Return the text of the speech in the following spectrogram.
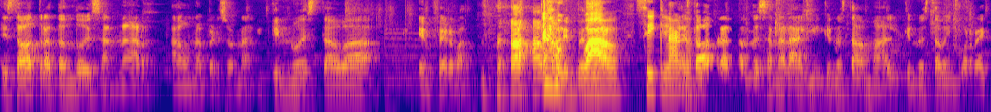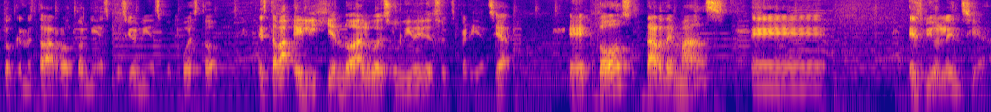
estaba tratando de sanar a una persona que no estaba enferma. wow, sí, claro. Estaba tratando de sanar a alguien que no estaba mal, que no estaba incorrecto, que no estaba roto, ni explosión, ni descompuesto. Estaba eligiendo algo de su vida y de su experiencia. Eh, dos, dar de más eh, es violencia.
